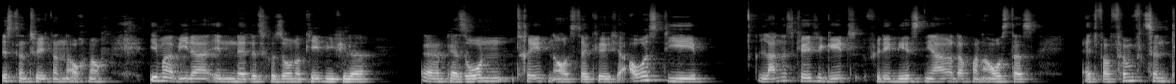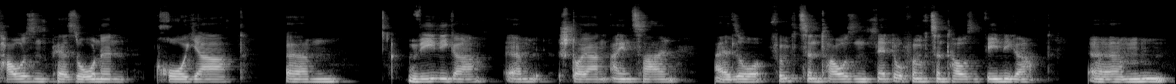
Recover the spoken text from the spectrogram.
ist natürlich dann auch noch immer wieder in der Diskussion, okay, wie viele äh, Personen treten aus der Kirche aus. Die Landeskirche geht für die nächsten Jahre davon aus, dass etwa 15.000 Personen pro Jahr ähm, weniger ähm, Steuern einzahlen. Also 15.000 netto, 15.000 weniger ähm,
